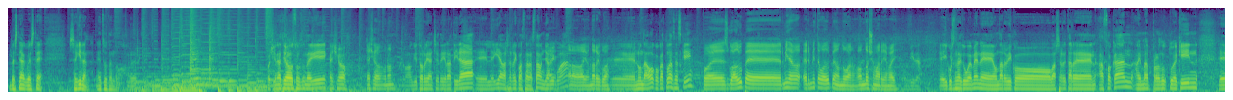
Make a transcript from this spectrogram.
besteak beste. Segidan, entzuten dugu. Jose Ignacio Zunzundegi, kaixo. Kaixo, unon. Bueno, ongi torri antxete irratira, e, legia baserrikoa zara, ezta, onjarrikoa? Hala da, bai, ondarrikoa. E, nun dago, kokatua, zezki? Pues Guadalupe, ermita, ermita Guadalupe ondoan, ondo xomarrien, bai. Ongi da. E, ikusten zaitugu hemen, e, ondarribiko baserritarren azokan, hainbat produktuekin, e,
